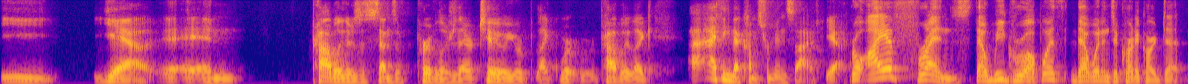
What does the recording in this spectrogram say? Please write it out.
Yeah, and probably there's a sense of privilege there too. You're like we're, we're probably like I think that comes from inside. Yeah, bro. I have friends that we grew up with that went into credit card debt.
